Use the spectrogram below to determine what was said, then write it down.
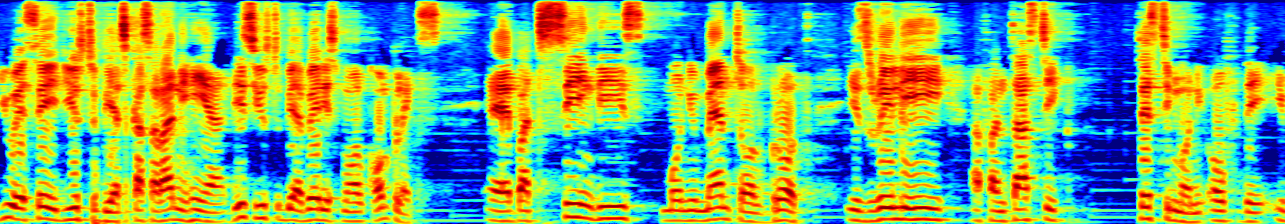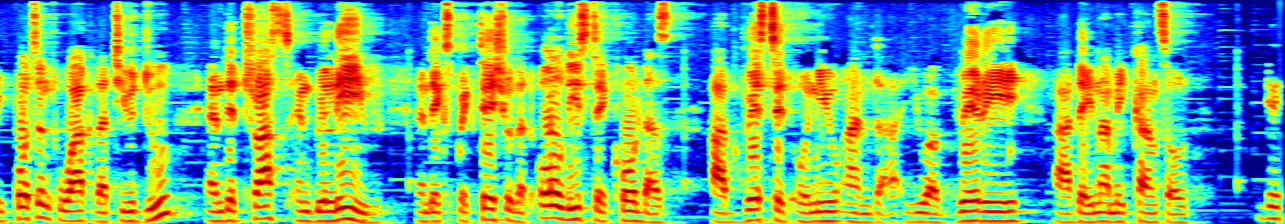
USA. It used to be at Kasarani here. This used to be a very small complex. Uh, but seeing this monumental growth is really a fantastic testimony of the important work that you do and the trust and belief and expectation that all these stakeholders have vested on you and uh, you are very uh, dynamic council. The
